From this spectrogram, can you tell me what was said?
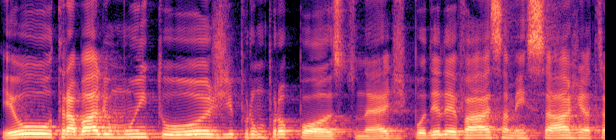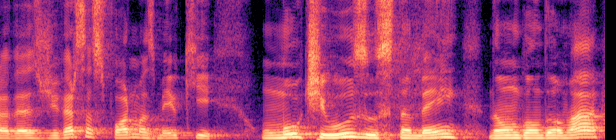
Eu trabalho muito hoje por um propósito, né? De poder levar essa mensagem através de diversas formas, meio que um multiusos também, não um gondomar,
